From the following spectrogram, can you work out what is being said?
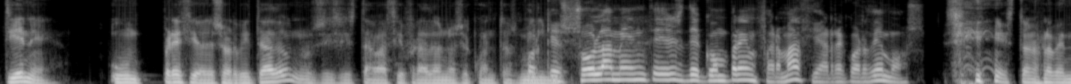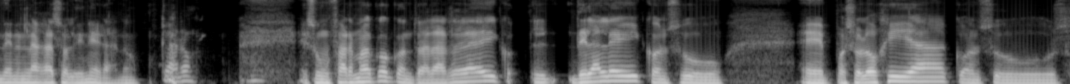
tiene un precio desorbitado, no sé si estaba cifrado en no sé cuántos mil. Porque solamente es de compra en farmacia, recordemos. Sí, esto no lo venden en la gasolinera, ¿no? Claro. Es un fármaco con toda la ley de la ley, con su eh, posología, con sus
